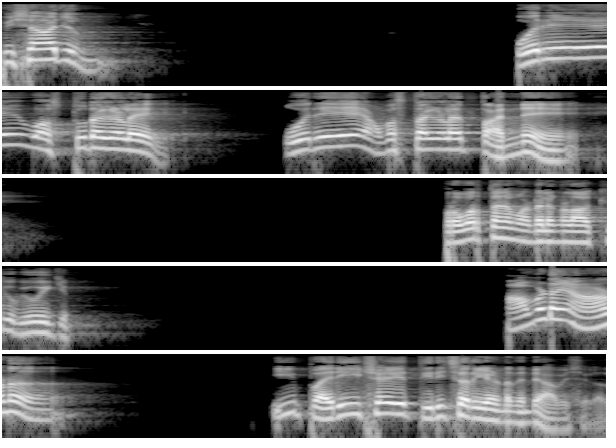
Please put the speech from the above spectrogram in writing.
പിശാചും ഒരേ വസ്തുതകളെ ഒരേ അവസ്ഥകളെ തന്നെ പ്രവർത്തന മണ്ഡലങ്ങളാക്കി ഉപയോഗിക്കും. അവിടെയാണ് ഈ പരീക്ഷയെ തിരിച്ചറിയേണ്ടതിന്റെ ആവശ്യകത.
